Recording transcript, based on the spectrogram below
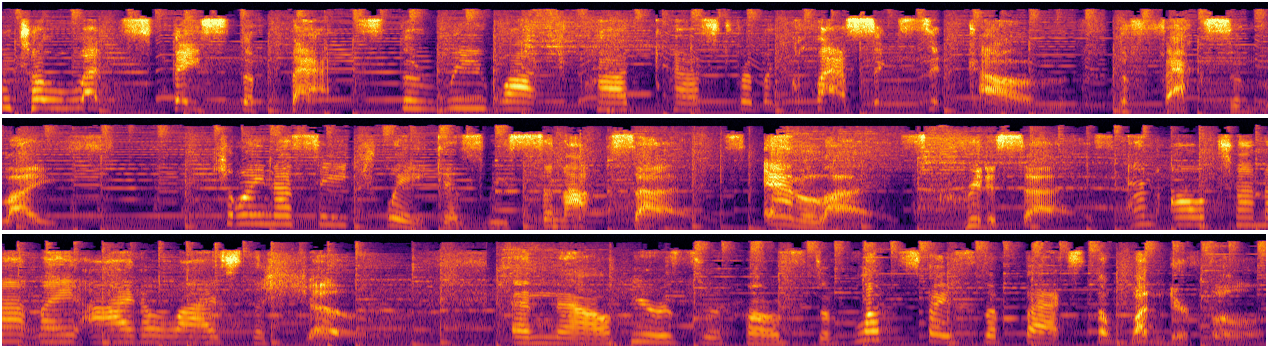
Welcome to Let's Face the Facts, the rewatch podcast for the classic sitcom, The Facts of Life. Join us each week as we synopsize, analyze, criticize, and ultimately idolize the show. And now, here's your host of Let's Face the Facts, the wonderful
